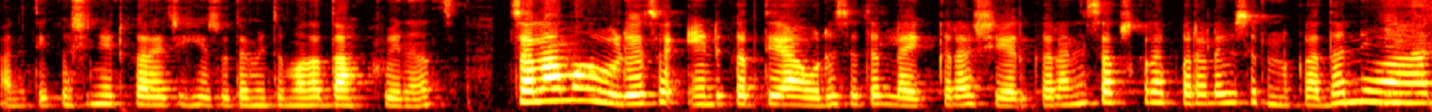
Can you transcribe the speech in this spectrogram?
आणि ते कशी नीट करायची हे सुद्धा मी तुम्हाला दाखवेनच. चला मग व्हिडिओचा एंड करते. आवडत असेल तर लाईक करा शेअर करा आणि सबस्क्राईब करायला विसरू नका. धन्यवाद.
